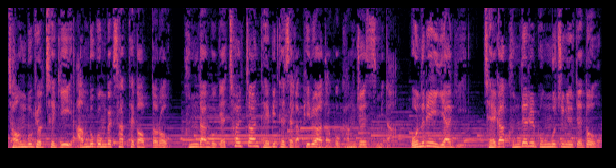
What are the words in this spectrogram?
정부 교체기 안부 공백 사태가 없도록 군 당국의 철저한 대비 태세가 필요하다고 강조했습니다. 오늘의 이야기, 제가 군대를 복무 중일 때도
